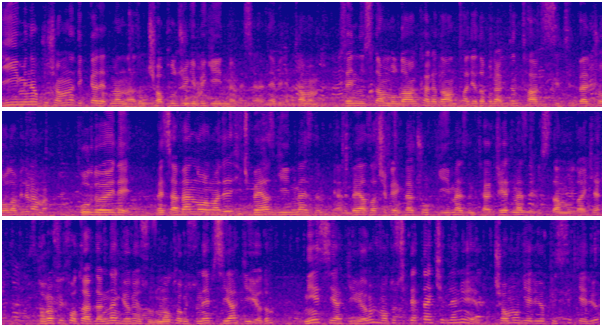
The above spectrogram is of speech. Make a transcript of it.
giyimine kuşamına dikkat etmen lazım. Çapulcu gibi giyinme mesela ne bileyim tamam senin İstanbul'da, Ankara'da, Antalya'da bıraktığın tarz stil belki olabilir ama burada öyle değil. Mesela ben normalde hiç beyaz giyinmezdim. Yani beyaz açık renkler çok giymezdim, tercih etmezdim İstanbul'dayken. Profil fotoğraflarından görüyorsunuz motor üstüne hep siyah giyiyordum. Niye siyah giyiyorum? Motosikletten kirleniyor ya. Çamur geliyor, pislik geliyor.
